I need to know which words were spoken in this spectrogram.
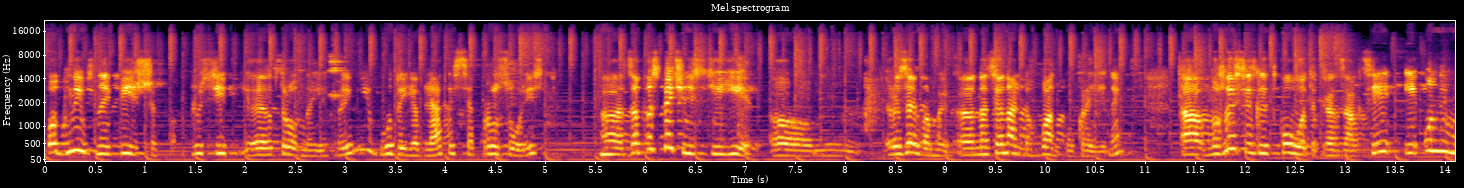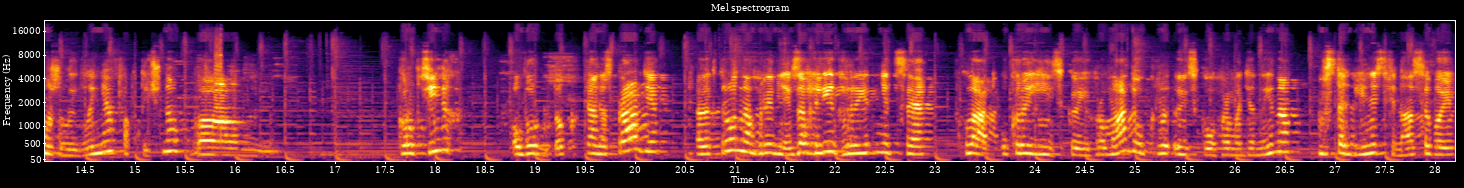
Одним з найбільших плюсів електронної гривні буде являтися прозорість. Е, Забезпеченість її е, резервами е, Національного банку України, можливість відслідковувати транзакції і унеможливлення фактично е, корупційних оборудок. А насправді електронна гривня, взагалі гривні це вклад української громади, українського громадянина в стабільність фінансової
